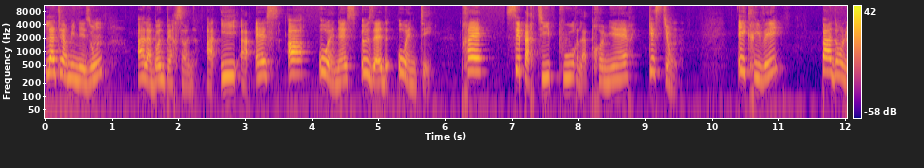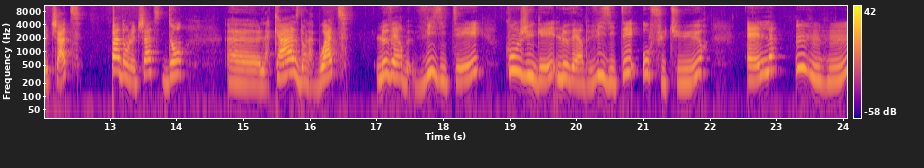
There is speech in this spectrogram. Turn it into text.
la terminaison à la bonne personne. A-I, A-S, A, O-N-S, E-Z, O-N-T. Prêt? C'est parti pour la première question. Écrivez, pas dans le chat, pas dans le chat, dans euh, la case, dans la boîte, le verbe visiter, conjuguer le verbe visiter au futur. Elle, hum, hum, hum,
